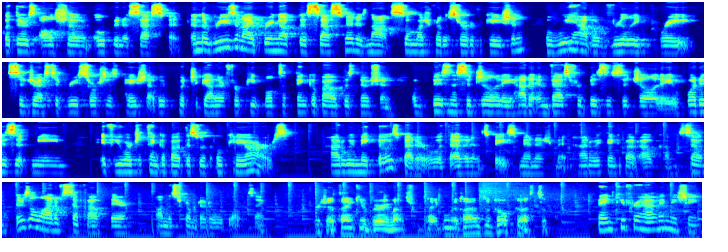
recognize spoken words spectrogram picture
but there's also an open assessment. And the reason I bring up the assessment is not so much for the certification, but we have a really great suggested resources page that we've put together for people to think about this notion of business agility, how to invest for business agility. What does it mean if you were to think about this with OKRs? How do we make those better with evidence based management? How do we think about outcomes? So there's a lot of stuff out there on the scrum.org website. Thank you very much for taking the time to talk to us today. Thank you for having me, Shane.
